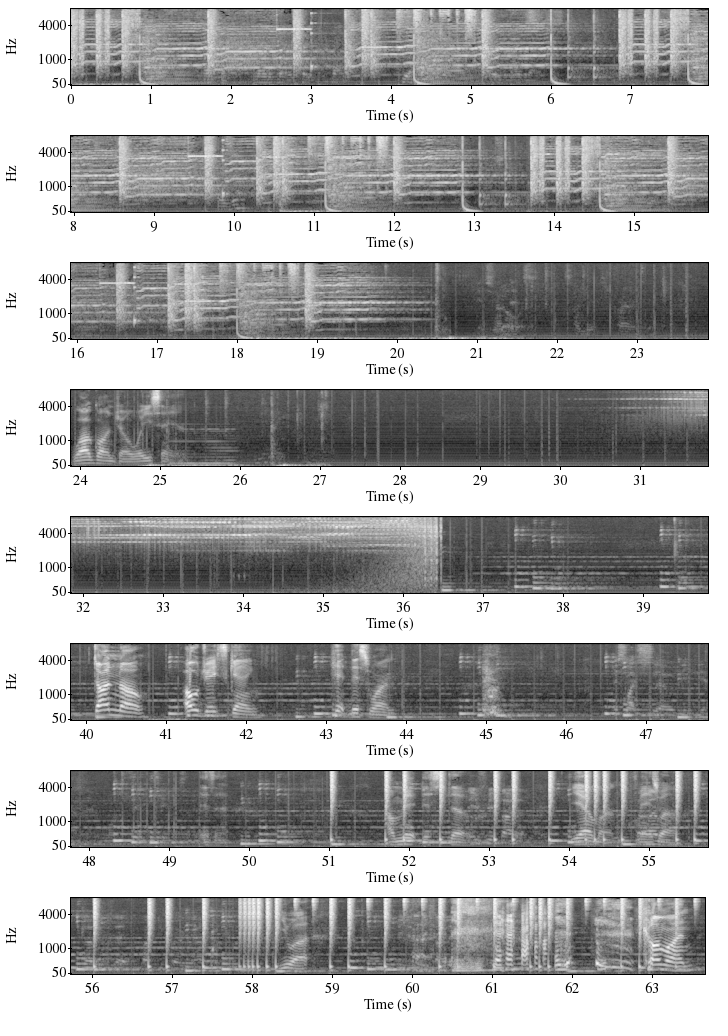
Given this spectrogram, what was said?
Well, go on, Joe. What are you saying? Don't know. OJ Gang. Hit this one. It's like slow Is it? I'll make this still. You freestyle it. Yeah, man. May as well. You are. Come on.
